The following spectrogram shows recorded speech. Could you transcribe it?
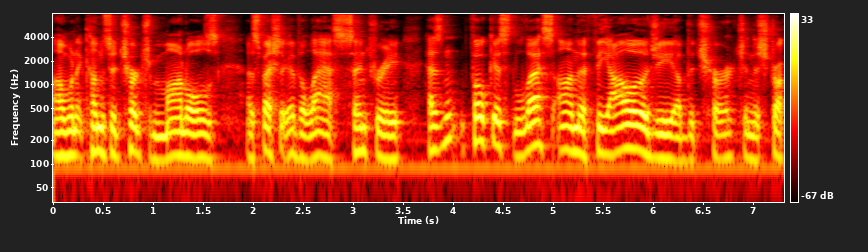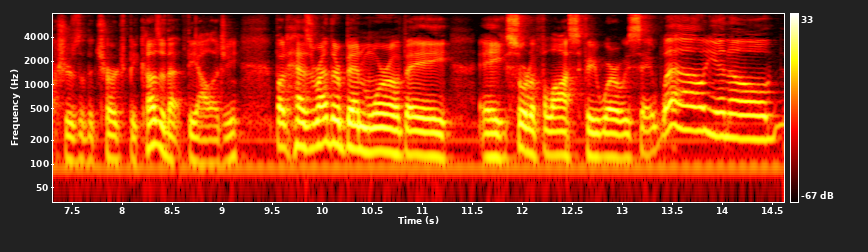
uh, when it comes to church models, especially of the last century, has focused less on the theology of the church and the structures of the church because of that theology, but has rather been more of a a sort of philosophy where we say, well, you know,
